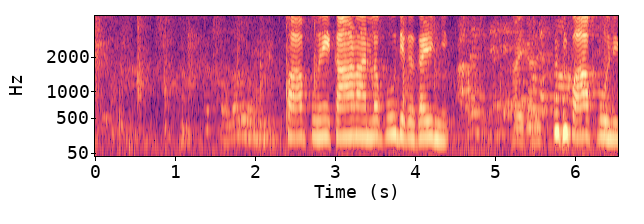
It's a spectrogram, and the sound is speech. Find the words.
പാപ്പുവിനെ കാണാനുള്ള പൂതിയൊക്കെ കഴിഞ്ഞ്. പാപ്പൂന്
